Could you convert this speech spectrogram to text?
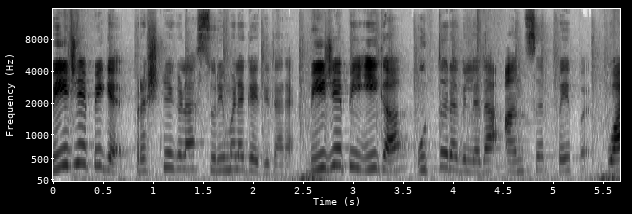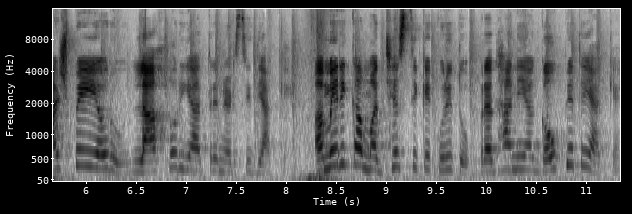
ಬಿಜೆಪಿಗೆ ಪ್ರಶ್ನೆಗಳ ಸುರಿಮಳೆಗೈದಿದ್ದಾರೆ. ಬಿಜೆಪಿ ಈಗ ಉತ್ತರವಿಲ್ಲದ ಆನ್ಸರ್ ಪೇಪರ್. ವಾಜಪೇಯಿ ಅವರು ಲಾಹೋರ್ ಯಾತ್ರೆ ನಡೆಸಿದ್ಯಾಕೆ? ಅಮೆರಿಕ ಮಧ್ಯಸ್ಥಿಕೆ ಕುರಿತು ಪ್ರಧಾನಿಯ ಗೌಪ್ಯತೆ ಯಾಕೆ?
